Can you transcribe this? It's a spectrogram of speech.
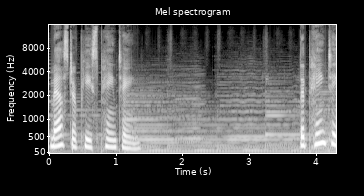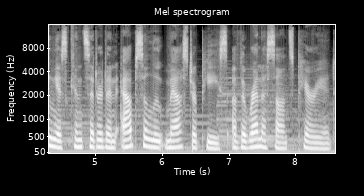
Masterpiece painting. The painting is considered an absolute masterpiece of the Renaissance period.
